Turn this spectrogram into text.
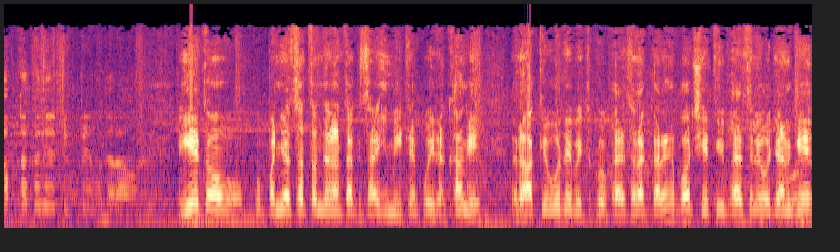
तो अलायंस ही है alliance। हाँ। तो कब तक ये टिकटें वगैरह और ਇਹ ਤਾਂ ਕੋਈ ਪੰਜਾਂ ਸੱਤਾਂ ਦਿਨਾਂ ਤੱਕ ਸਾਹੀ ਮੀਟਿੰਗ ਕੋਈ ਰੱਖਾਂਗੇ ਰੱਖ ਕੇ ਉਹਦੇ ਵਿੱਚ ਕੋਈ ਫੈਸਲਾ ਕਰਾਂਗੇ ਬਹੁਤ ਛੇਤੀ ਫੈਸਲੇ ਹੋ ਜਾਣਗੇ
